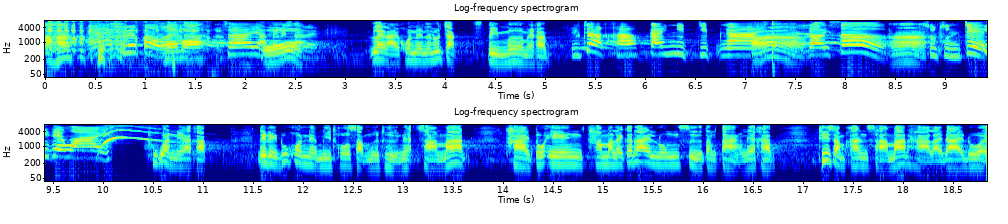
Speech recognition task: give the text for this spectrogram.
อะฮะ พี่ริวตอบเลยบอค่ะใช่อยากให้วิชาอะไร หลาย ๆ คนในนั้นรู้จักสตรีมเมอร์ไหมครับ รู้จักครับกายหงิดจิตงานอ่า ดอยเซอร์อ่า ศูนย์ศูนย์เจ็ดพีเจวาย ทุกวันเนี้ยครับ เด็กๆทุกคนเนี่ยมีโทรศัพท์มือถือเนี่ยสามารถถ่ายตัวเองทำอะไรก็ได้ลงสื่อต่างๆเนี่ยครับที่สำคัญสามารถหารายได้ด้วย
